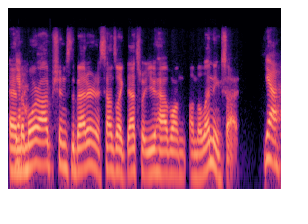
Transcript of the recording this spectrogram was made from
And yeah. the more options, the better. And it sounds like that's what you have on, on the lending side. Yeah.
